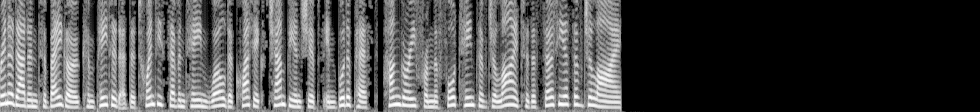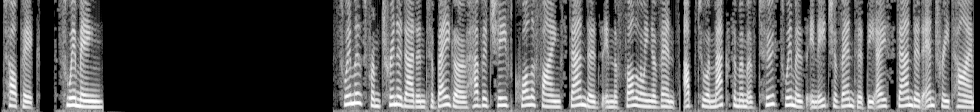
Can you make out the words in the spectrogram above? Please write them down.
Trinidad and Tobago competed at the 2017 World Aquatics Championships in Budapest, Hungary from 14 July to 30 July. Swimming Swimmers from Trinidad and Tobago have achieved qualifying standards in the following events up to a maximum of two swimmers in each event at the A standard entry time,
